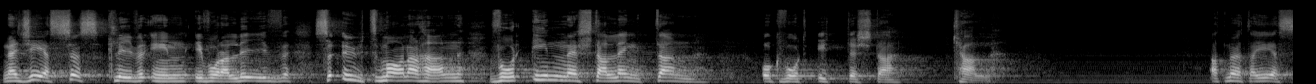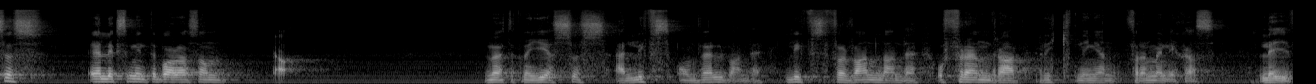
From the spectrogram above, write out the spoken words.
När Jesus kliver in i våra liv så utmanar han vår innersta längtan och vårt yttersta kall. Att möta Jesus är liksom inte bara som... Ja, mötet med Jesus är livsomvälvande, livsförvandlande och förändrar riktningen för en människas liv.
